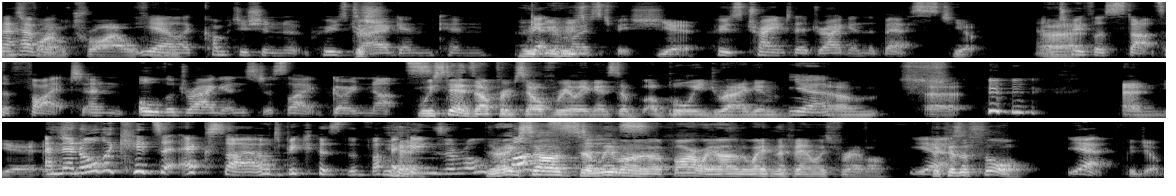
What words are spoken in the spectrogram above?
They this have a- final trial. Thing. Yeah, like competition whose Just- dragon can Who- get the who's- most fish. yeah, Who's trained their dragon the best. Yep. And Uh, Toothless starts a fight, and all the dragons just like go nuts. Well, he stands up for himself really against a, a bully dragon. Yeah. Um, uh, and yeah. and then all the kids are exiled because the Vikings are all they're exiled to live monsters. on a faraway island away from their families forever yeah because of Thor. yeah. Good job.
